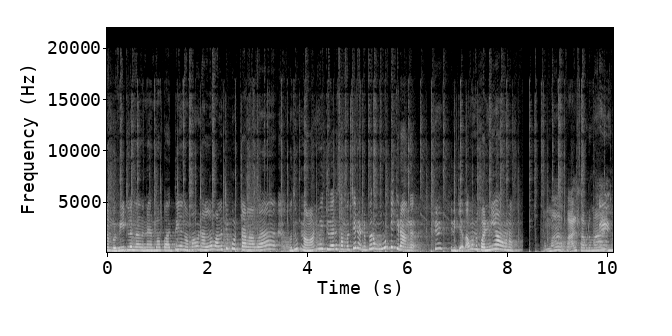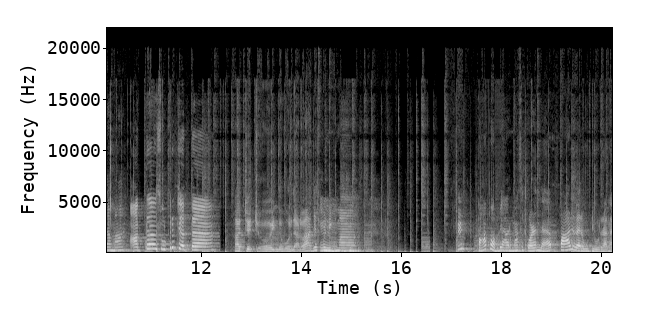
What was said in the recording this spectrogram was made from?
நம்ம வீட்டில் இல்லாத நேரமாக பார்த்து எங்கள் அம்மாவை நல்லா வளைச்சி போட்டாள் அவ அதுவும் நான்வெஜ் வேறு சமைச்சு ரெண்டு பேரும் ஊட்டிக்கிறாங்க ஹம், இதுக்கு ஏதாவது ஒன்று பண்ணியே ஆகணும். அம்மா பால் சாப்பிடுமா? இந்தாம்மா. அத்தை சுற்றுச்சு அத்தை. அச்சோ இந்த ஒரு தடவை அட்ஜஸ்ட் பண்ணிக்குமா பாப்பா அப்படியே ஆறு மாதம் குழந்த பால் வேற ஊட்டி விட்றாங்க.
